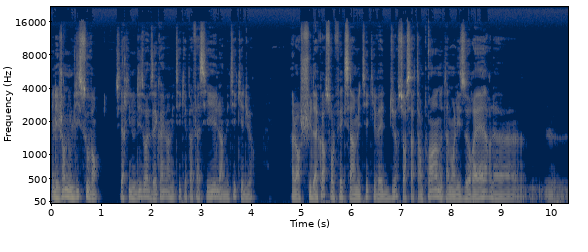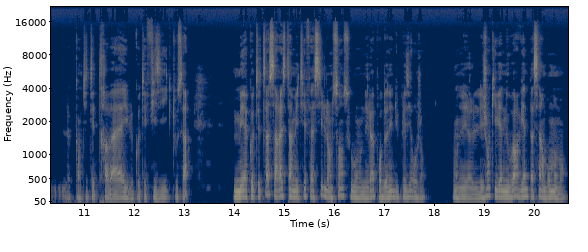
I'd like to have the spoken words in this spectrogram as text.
et les gens nous le disent souvent. C'est-à-dire qu'ils nous disent ouais, vous avez quand même un métier qui est pas facile, un métier qui est dur. Alors je suis d'accord sur le fait que c'est un métier qui va être dur sur certains points, notamment les horaires, la, quantité de travail, le côté physique, tout ça. Mais à côté de ça, ça reste un métier facile dans le sens où on est là pour donner du plaisir aux gens. Les gens qui viennent nous voir viennent passer un bon moment.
